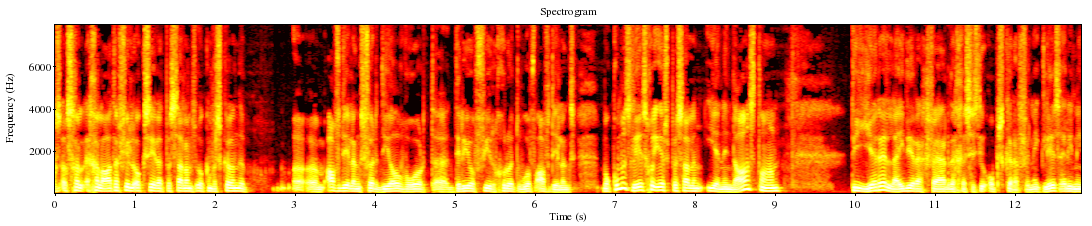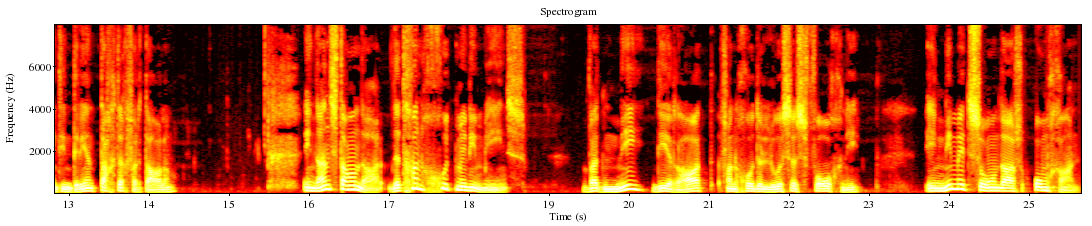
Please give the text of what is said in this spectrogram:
ons ons gaan, gaan later veel ook sê dat psalms ook in verskillende um, afdelings verdeel word, uh, drie of vier groot hoofafdelings. Maar kom ons lees gou eers Psalm 1 en daar staan Die Here lei die regverdiges is die opskrif en ek lees uit die 1983 vertaling. En dan staan daar: Dit gaan goed met die mens wat nie die raad van goddeloses volg nie en nie met sondaars omgaan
